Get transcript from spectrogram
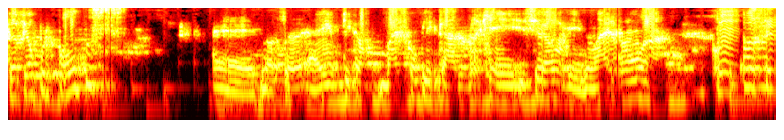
campeão por pontos. É, nossa, aí fica mais complicado para quem estiver ouvindo, mas vamos lá. Quando você,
